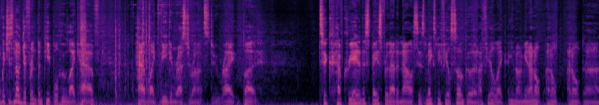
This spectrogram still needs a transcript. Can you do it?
Which is no different than people who like have have like vegan restaurants do, right? But to have created a space for that analysis makes me feel so good. I feel like, you know what I mean? I don't I don't I don't uh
